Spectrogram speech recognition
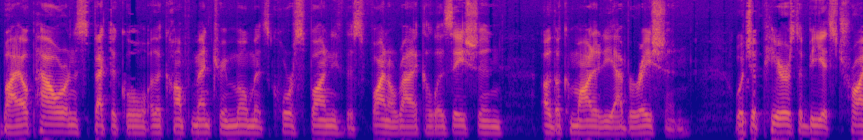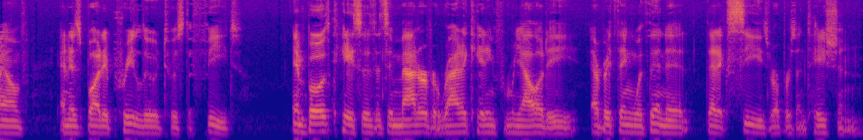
Biopower and the spectacle are the complementary moments corresponding to this final radicalization of the commodity aberration, which appears to be its triumph and is but a prelude to its defeat. In both cases, it's a matter of eradicating from reality everything within it that exceeds representation.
